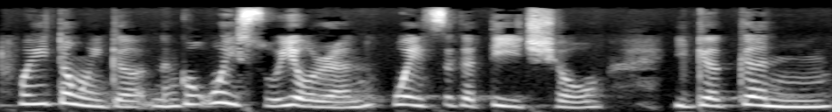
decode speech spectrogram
推动一个能够为所有人、为这个地球一个更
